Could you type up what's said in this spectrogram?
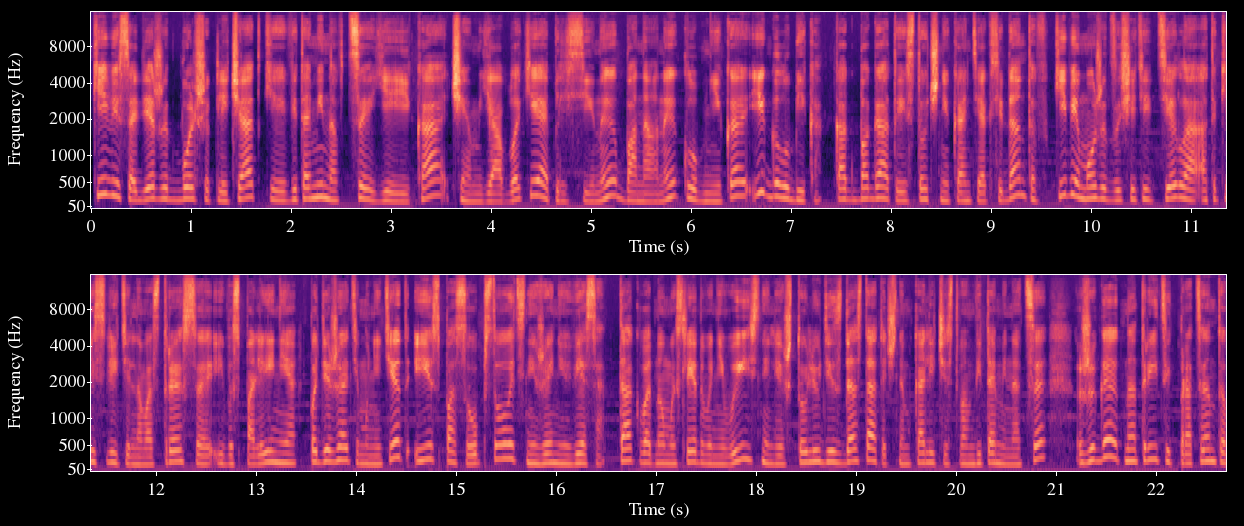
Киви содержит больше клетчатки, витаминов С, Е и К, чем яблоки, апельсины, бананы, клубника и голубика. Как богатый источник антиоксидантов, киви может защитить тело от окислительного стресса и воспаления, поддержать иммунитет и способствовать снижению веса. Так, в одном исследовании выяснили, что люди с достаточным количеством витамина С сжигают на 30%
